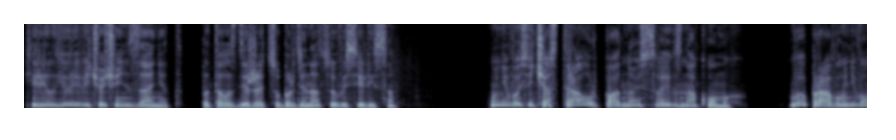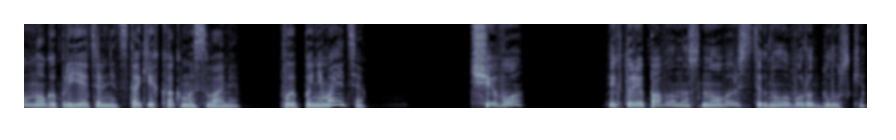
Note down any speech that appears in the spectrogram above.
«Кирилл Юрьевич очень занят», — пыталась держать субординацию Василиса. «У него сейчас траур по одной из своих знакомых. Вы правы, у него много приятельниц, таких, как мы с вами. Вы понимаете?» «Чего?» Виктория Павловна снова расстегнула ворот блузки.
